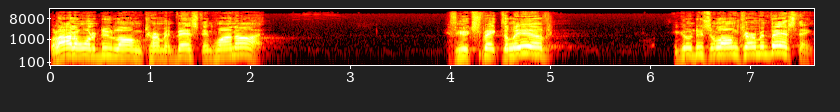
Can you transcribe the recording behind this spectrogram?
Well, I don't want to do long term investing. Why not? If you expect to live, you're going to do some long term investing.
